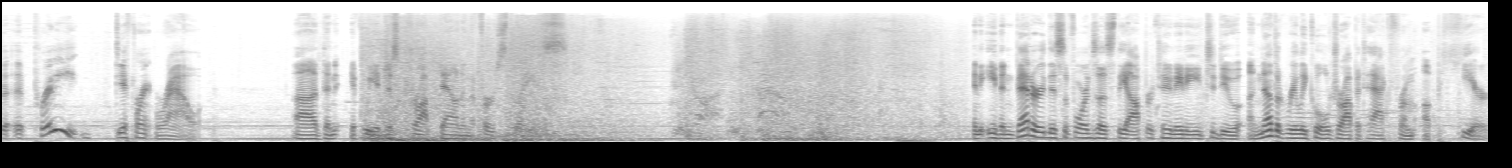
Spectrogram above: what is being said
a pretty different route uh, than if we had just dropped down in the first place. And even better, this affords us the opportunity to do another really cool drop attack from up here.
